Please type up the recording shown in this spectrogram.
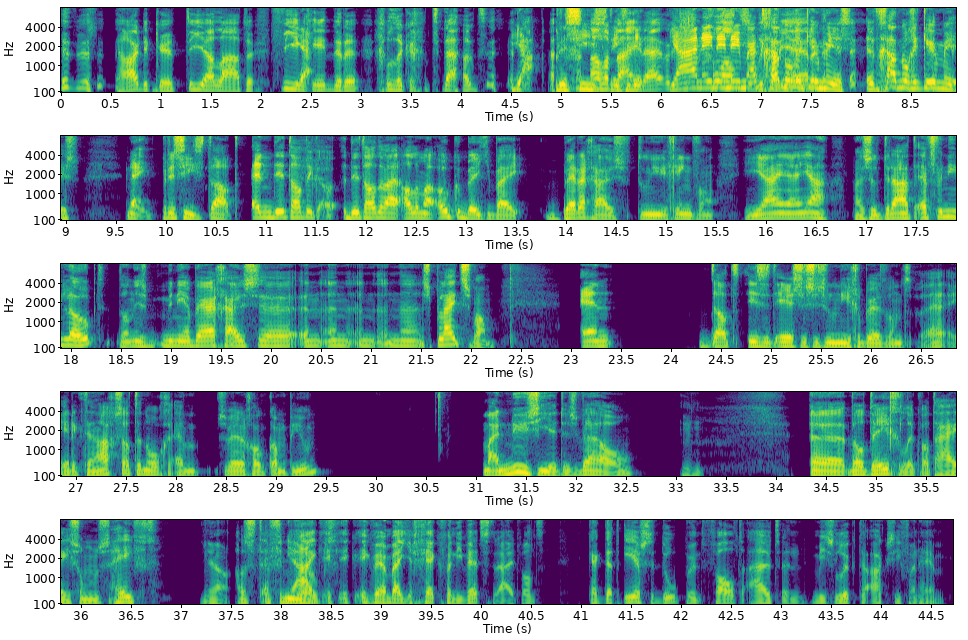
Harde kut, tien jaar later. Vier Ja. kinderen, gelukkig getrouwd. Ja, precies. Allebei, denkt, ja, nee, nee, nee, maar het gaat nog een keer mis. Het gaat nog een keer mis. Nee, precies dat. En dit, had ik, dit hadden wij allemaal ook een beetje bij Berghuis. Toen hij ging van, ja, ja, ja. Maar zodra het even niet loopt, dan is meneer Berghuis eh, een, een, een, een eh, splijtswam. En dat is het eerste seizoen niet gebeurd. Want hè, Erik ten Hag zat er nog en ze werden gewoon kampioen. Maar nu zie je dus wel, Mhm. eh, wel degelijk wat hij soms heeft. Ja. Als het even niet Ja, ik, loopt. ik, ik, ik werd een beetje gek van die wedstrijd. Want kijk, dat eerste doelpunt valt uit een mislukte actie van hem.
